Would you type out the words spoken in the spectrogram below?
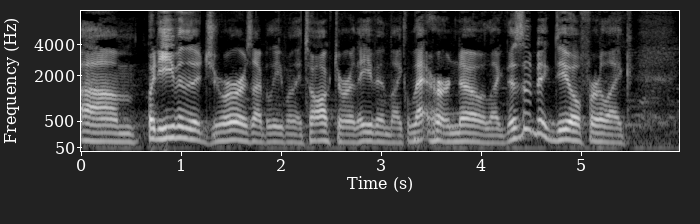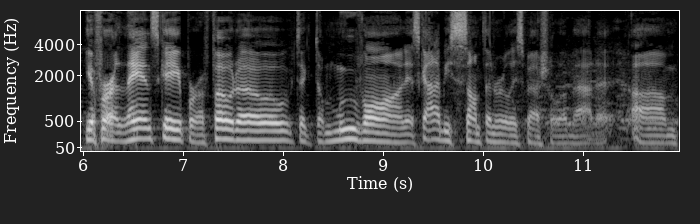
Um, but even the jurors, I believe, when they talked to her, they even like let her know like this is a big deal for like you know, for a landscape or a photo to, to move on. It's got to be something really special about it. Um,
